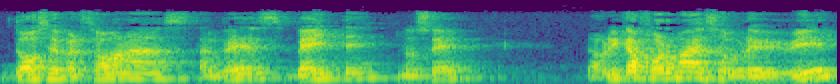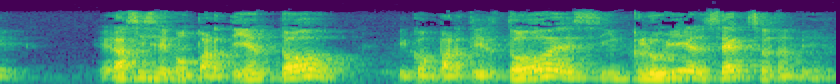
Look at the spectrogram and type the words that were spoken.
12 personas, tal vez, 20, no sé. La única forma de sobrevivir era si se compartían todo. Y compartir todo es, incluye el sexo también.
